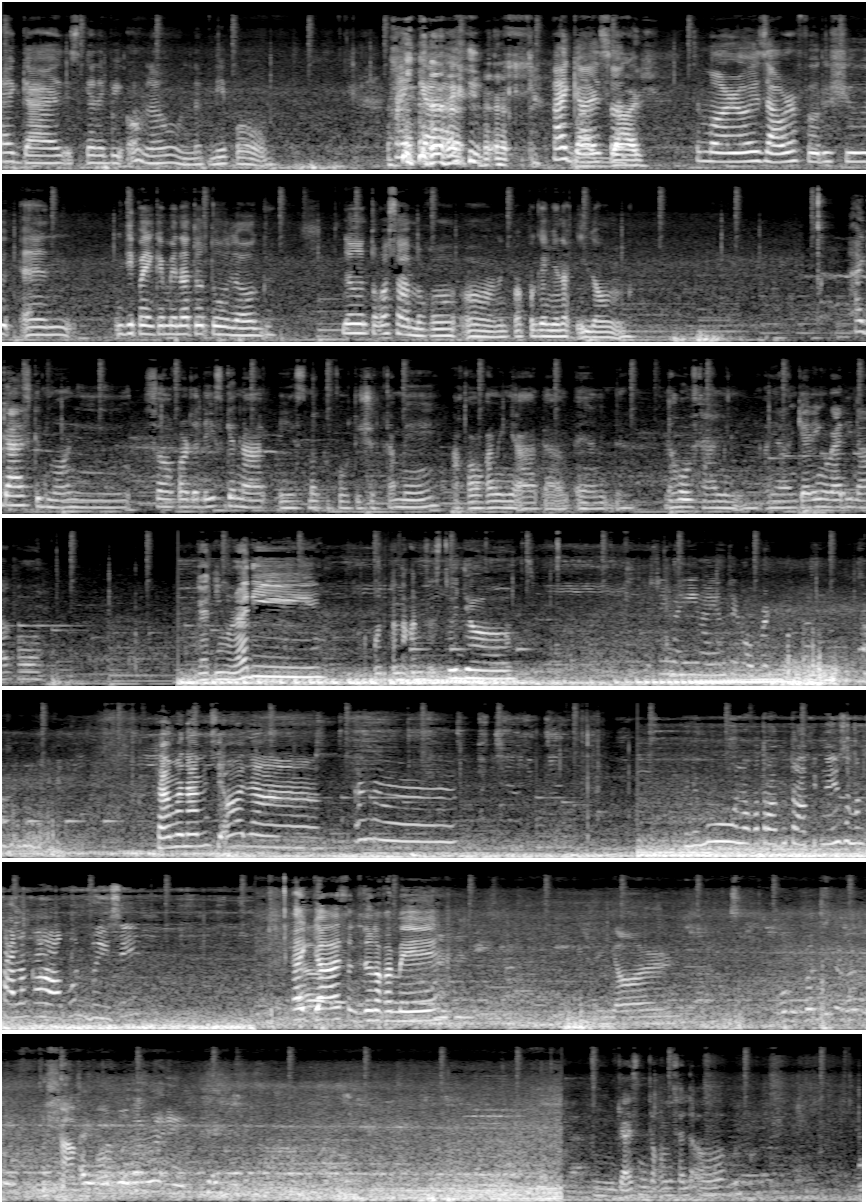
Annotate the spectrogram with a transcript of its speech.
Hi guys, it's gonna be oh no, not nipple. Hi guys. Hi guys. So tomorrow is our photo shoot and hindi pa rin kami natutulog. Nung to kasama ko, oh, nagpapaganyan ng ilong. Hi guys, good morning. So for today's ganap is magpo-photoshoot kami. Ako, kami ni Adam and the whole family. Ayan, getting ready na ako. Getting ready! Papunta na kami sa studio. Kasi mahina yan si Robert. Sama namin si Ola. Ano? Tignan mo, walang ka-traffic-traffic ngayon samantalang kahapon, busy. Hi guys, nandito na kami. Ayan. Shampoo. Guys, nandito kami sa loob.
